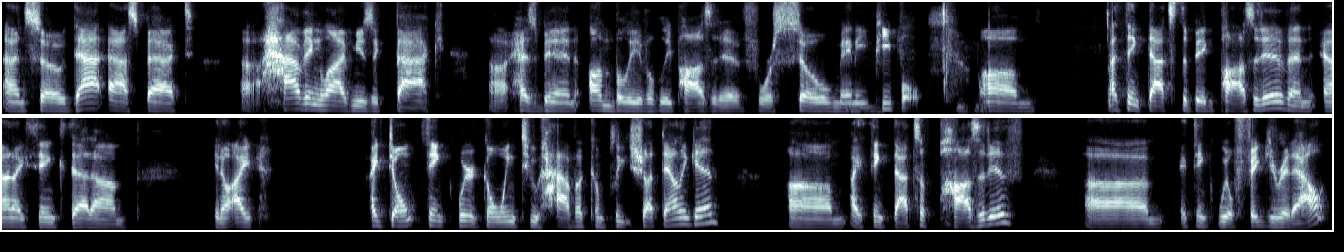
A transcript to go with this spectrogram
And so that aspect, uh, having live music back, uh, has been unbelievably positive for so many mm-hmm. people. Mm-hmm. Um, I think that's the big positive, and and I think that um, you know I I don't think we're going to have a complete shutdown again. Um, I think that's a positive. Um, I think we'll figure it out.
